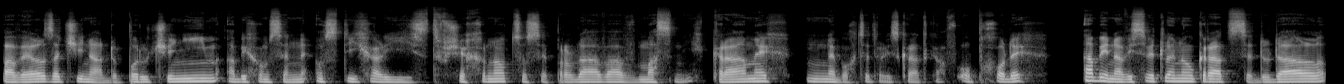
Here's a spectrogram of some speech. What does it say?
Pavel začíná doporučením, abychom se neostýchali jíst všechno, co se prodává v masných krámech, nebo chcete-li zkrátka v obchodech, Aby na vysvětlenou krátce dodal,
